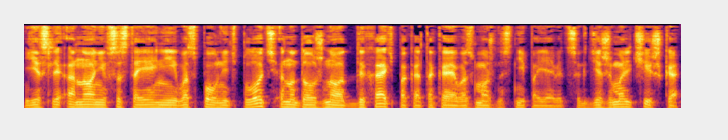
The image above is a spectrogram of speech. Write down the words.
Если оно не в состоянии восполнить плоть, оно должно отдыхать, пока такая возможность не появится. Где же мальчишка?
